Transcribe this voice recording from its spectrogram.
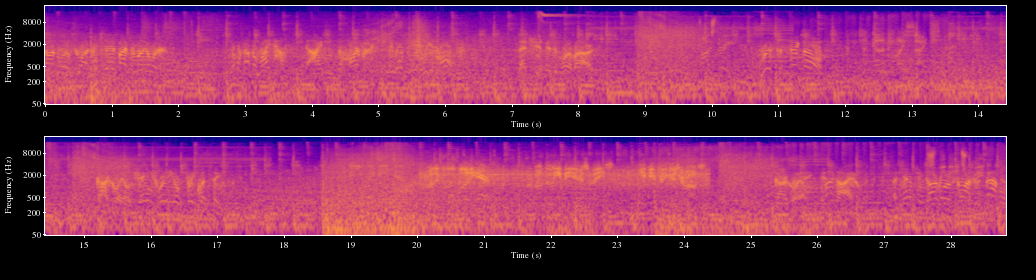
Gargoyle Squadron, stand by for my order. Someone's on the lighthouse. I mean the harbor. They won't be able to get home. That ship isn't one of ours. Fox three. Where's the signal? I've got him in my sights. Gargoyle, change radio frequency. UAV down. Rifles one here. We're about to leave the airspace. Keep your fingers crossed. Gargoyle, it's time. Attention, Gargoyle Squadron, remaining. babble,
